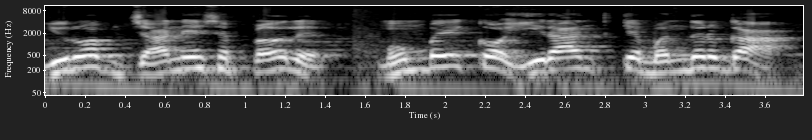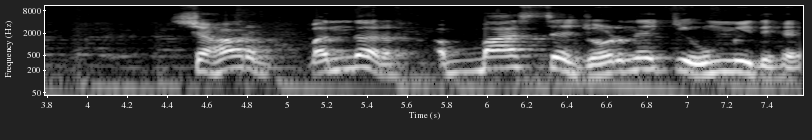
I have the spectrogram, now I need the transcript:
यूरोप जाने से पहले मुंबई को ईरान के बंदरगाह शहर बंदर अब्बास से जोड़ने की उम्मीद है।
